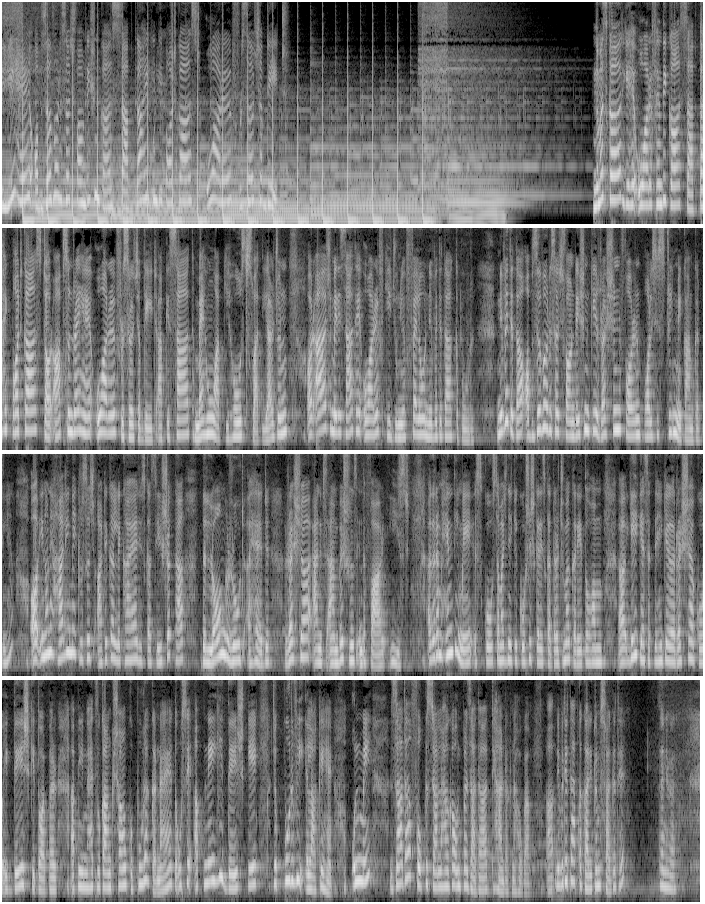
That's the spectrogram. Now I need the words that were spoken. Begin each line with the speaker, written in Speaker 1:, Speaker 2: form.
Speaker 1: ये है observer research foundation का साप्ताहिक Hindi podcast O R F research update नमस्कार, यह ओ आर एफ़ हिंदी का साप्ताहिक पॉडकास्ट और आप सुन रहे हैं O R F research update आपके साथ मैं हूँ आपकी होस्ट स्वाति अर्जुन और आज मेरे साथ हैं ओ आर एफ़ की junior fellow Nivedita Kapoor. Nivedita Observer Research Foundation के रशियन फॉरेन पॉलिसी स्ट्रीम में काम करती हैं और इन्होंने हाल ही में एक रिसर्च आर्टिकल लिखा है जिसका शीर्षक था the long road ahead Russia and its ambitions in the Far East अगर हम हिंदी में इसको समझने की कोशिश करें, इसका तर्जुमा करें तो हम यही कह सकते हैं कि अगर रशिया को एक देश के तौर पर अपनी महत्वाकांक्षाओं को पूरा करना है तो उसे अपने ही देश के जो पूर्वी इलाके हैं उनमें ज़्यादा फोकस डालना होगा उन पर ज़्यादा ध्यान रखना होगा। निवेदिता आपका कार्यक्रम में स्वागत है।
Speaker 2: धन्यवाद।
